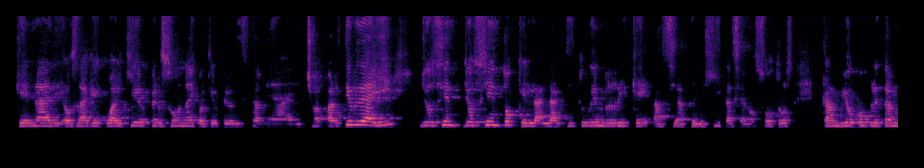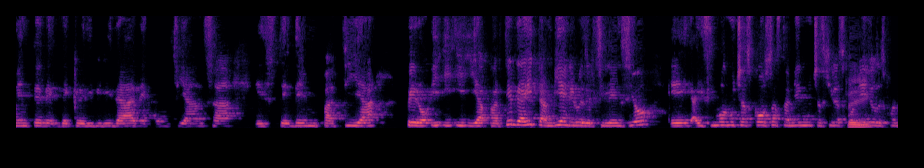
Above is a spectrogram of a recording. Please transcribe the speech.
que nadie, o sea, que cualquier persona y cualquier periodista me ha hecho. A partir de ahí, yo siento, yo siento que la, actitud de Enrique hacia Telejita, hacia nosotros, cambió completamente de, credibilidad, de confianza, este, de empatía, pero y, a partir de ahí también, Héroes del Silencio, eh, hicimos muchas cosas, también muchas giras con ellos, después,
